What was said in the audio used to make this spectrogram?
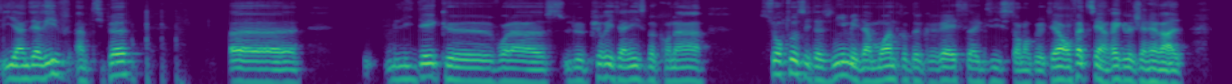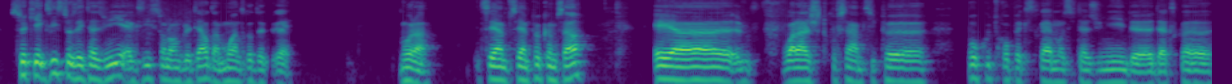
il y a un dérive un petit peu. Euh, L'idée que voilà, le puritanisme qu'on a, surtout aux États-Unis, mais d'un moindre degré, ça existe en Angleterre. En fait, c'est une règle générale. Ce qui existe aux États-Unis existe en Angleterre d'un moindre degré. Voilà. C'est un, un peu comme ça. Et euh, voilà, je trouve ça un petit peu beaucoup trop extrême aux États-Unis d'être euh,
